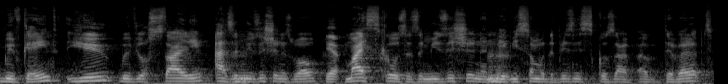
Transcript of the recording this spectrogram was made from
we've gained, you with your styling as a musician as well, Mm-hmm. Yep. my skills as a musician, and maybe some of the business skills I've, I've developed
